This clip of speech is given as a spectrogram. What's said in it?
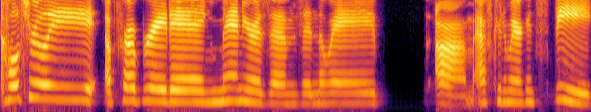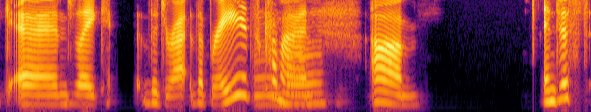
culturally appropriating mannerisms in the way um African Americans speak and like the dra- the braids come on Mhm. um and just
